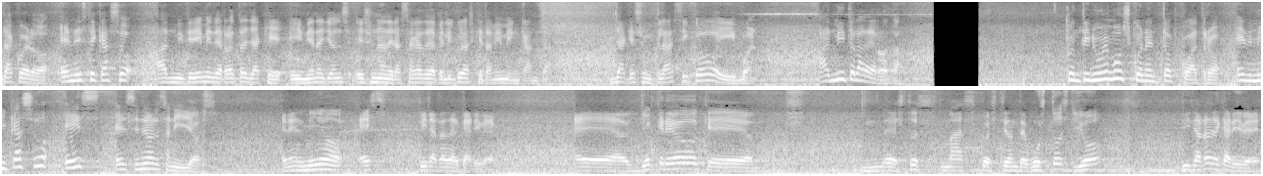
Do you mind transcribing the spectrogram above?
De acuerdo, en este caso admitiré mi derrota ya que Indiana Jones es una de las sagas de películas que también me encanta, ya que es un clásico y bueno, admito la derrota. Continuemos con el top 4. En mi caso es El Señor de los Anillos. En el mío es Pirata del Caribe. Eh, yo creo que esto es más cuestión de gustos. Yo, Pirata del Caribe,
